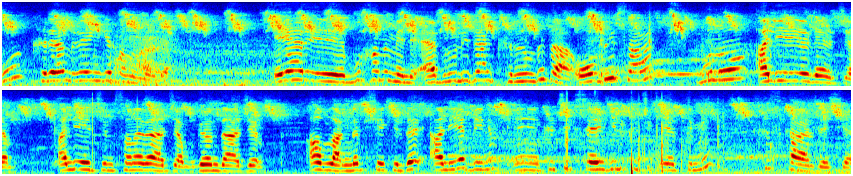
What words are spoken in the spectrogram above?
bu krem rengi hanım eli. Eğer e, bu hanımeli Ebruli'den kırıldı da olduysa bunu Aliye'ye vereceğim. Aliyeciğim sana vereceğim, göndereceğim. Ablanla bir şekilde Aliye benim e, küçük sevgili küçük eltimin kız kardeşi.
